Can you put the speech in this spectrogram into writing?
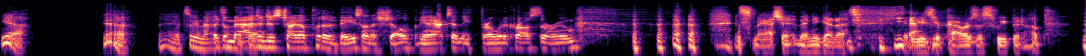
yeah, yeah. Yeah, It's a, Like imagine just trying to put a vase on a shelf, but then accidentally throw it across the room. and smash it. Then you gotta, gotta use your powers to sweep it up.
